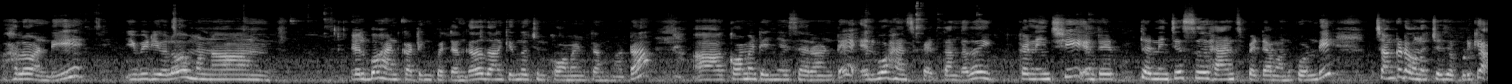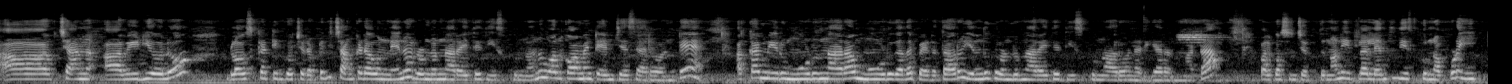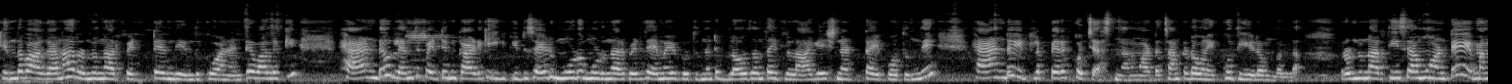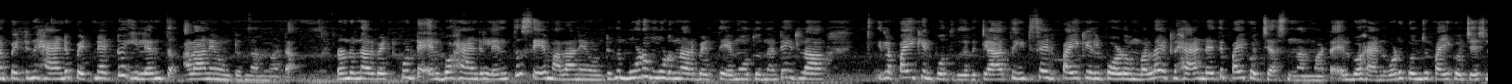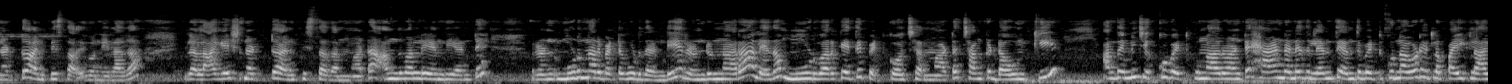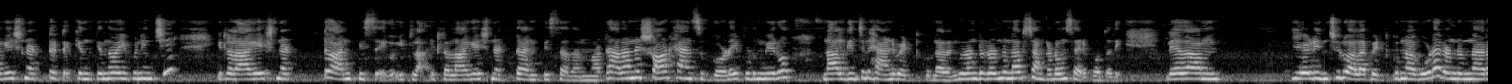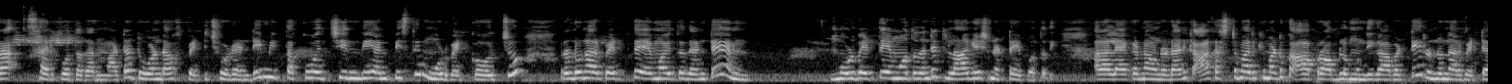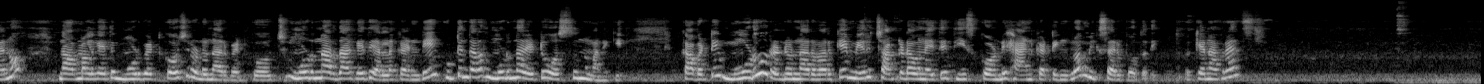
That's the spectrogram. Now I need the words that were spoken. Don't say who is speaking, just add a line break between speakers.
Hello అండి. ఈ వీడియోలో మొన్న ఎల్బో హ్యాండ్ కటింగ్ పెట్టాను కదా దాని కింద వచ్చిన కామెంట్ అనమాట కామెంట్ ఏం చేశారు అంటే ఎల్బో హ్యాండ్స్ పెడతాం కదా ఇక్కడ నుంచి అంటే టెన్ ఇంచెస్ హ్యాండ్స్ పెట్టామనుకోండి చంక డౌన్ వచ్చేటప్పటికి ఆ ఛానల్ ఆ వీడియోలో బ్లౌజ్ కటింగ్ వచ్చేటప్పటికి చంక డౌన్ నేను రెండున్నర అయితే తీసుకున్నాను. వాళ్ళు కామెంట్ ఏం చేశారు అంటే అక్క మీరు మూడున్నర మూడు కదా పెడతారు ఎందుకు రెండున్నర అయితే తీసుకున్నారు? అని అడిగారు అనమాట వాళ్ళ కోసం చెప్తున్నాను. ఇట్లా లెంత్ తీసుకున్నప్పుడు ఈ కింద బాగాన రెండున్నర పెట్టింది ఎందుకు అని అంటే వాళ్ళకి హ్యాండ్ లెంత్ పెట్టిన కాడికి ఇటు సైడ్ మూడు మూడున్నర పెడితే ఏమైపోతుందంటే బ్లౌజ్ అంతా ఇట్లా లాగేసినట్టు అయిపోతుంది. హ్యాండ్ ఇట్లా పెరక్కి వచ్చేస్తుంది అనమాట చంక డౌన్ ఎక్కువ తీయడం వల్ల. రెండున్నర తీసాము అంటే మనం పెట్టిన హ్యాండ్ పెట్టినట్టు ఈ లెంత్ అలానే ఉంటుందన్నమాట. రెండున్నర పెట్టుకుంటే ఎల్బో హ్యాండ్ లెంత్ సేమ్ అలానే ఉంటుంది. మూడు మూడున్నర పెడితే ఏమవుతుందంటే ఇట్లా ఇట్లా పైకి వెళ్ళిపోతుంది కదా క్లాత్ ఇటు సైడ్ పైకి వెళ్ళిపోవడం వల్ల ఇట్లా హ్యాండ్ అయితే పైకి వచ్చేస్తుంది అనమాట ఎల్బో హ్యాండ్ కూడా కొంచెం పైకి వచ్చేసినట్టు అనిపిస్తుంది కొన్ని ఇలాగా ఇలా లాగేసినట్టు అనిపిస్తుంది అనమాట అందువల్ల ఏంటి అంటే రెండు మూడున్నర పెట్టకూడదండి. రెండున్నర లేదా మూడు వరకు అయితే పెట్టుకోవచ్చు అనమాట చంక డౌన్కి అంతకుమించి ఎక్కువ పెట్టుకున్నారు అంటే హ్యాండ్ అనేది లెంత్ ఎంత పెట్టుకున్నా కూడా ఇట్లా పైకి లాగేసినట్టు కింద కింద వైపు నుంచి ఇట్లా లాగేసినట్టు అనిపిస్తాయి ఇట్లా ఇట్లా లాగేసినట్టు అనిపిస్తుంది అనమాట అలానే షార్ట్ హ్యాండ్స్కి కూడా ఇప్పుడు మీరు నాలుగించులు హ్యాండ్ పెట్టుకున్నారండి రెండు రెండున్నర చంకడం సరిపోతుంది. లేదా ఏడు ఇంచులు అలా పెట్టుకున్నా కూడా రెండున్నర సరిపోతుంది అనమాట టూ అండ్ హాఫ్ పెట్టి చూడండి. మీకు తక్కువ వచ్చింది అనిపిస్తే మూడు పెట్టుకోవచ్చు. రెండున్నర పెడితే ఏమవుతుందంటే మూడు పెడితే ఏమవుతుందంటే ఇట్లా లాగేసినట్టు అయిపోతుంది. అలా లేకుండా ఉండడానికి ఆ కస్టమర్కి మటుకు ఆ ప్రాబ్లం ఉంది కాబట్టి రెండున్నర పెట్టాను. నార్మల్గా అయితే మూడు పెట్టుకోవచ్చు రెండున్నర పెట్టుకోవచ్చు. మూడున్నర దాకా అయితే వెళ్ళకండి. కుట్టిన తర్వాత మూడున్నర ఎటు వస్తుంది మనకి. కాబట్టి మూడు రెండున్నర వరకే మీరు చంక డౌన్ అయితే తీసుకోండి హ్యాండ్ కటింగ్లో మీకు సరిపోతుంది. ఓకేనా ఫ్రెండ్స్?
